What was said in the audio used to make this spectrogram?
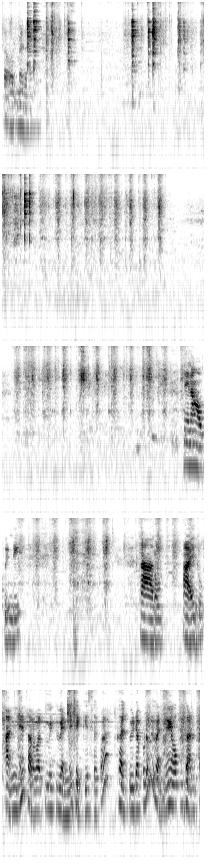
కవర్ మీద నేను ఆవు పిండి? కారం ఆయిల్ అన్నీ తర్వాత మీకు ఇవన్నీ చెక్కేసాక కలిపేటప్పుడు ఇవన్నీ ఒక గంట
